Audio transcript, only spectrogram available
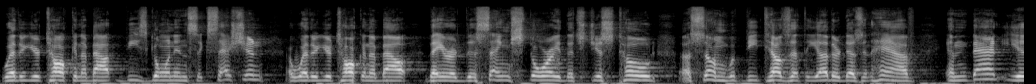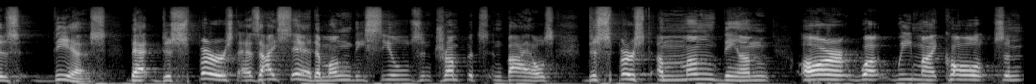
whether you're talking about these going in succession or whether you're talking about they are the same story that's just told, uh, some with details that the other doesn't have, and that is this that dispersed, as I said, among these seals and trumpets and vials, dispersed among them are what we might call some,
